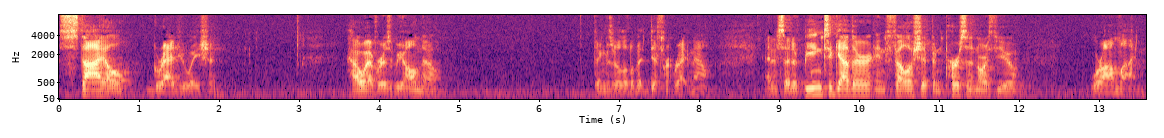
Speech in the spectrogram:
style graduation. However, as we all know, things are a little bit different right now. And instead of being together in fellowship in person at Northview, we're online.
